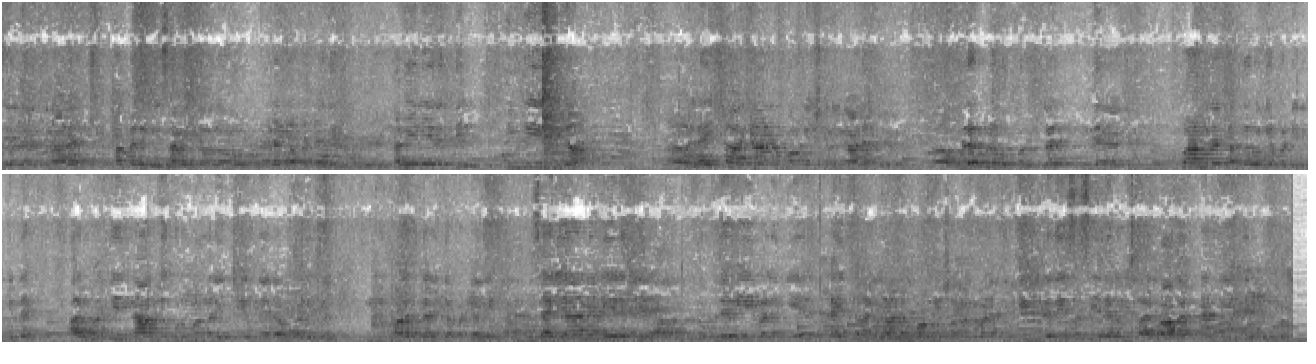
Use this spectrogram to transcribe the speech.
செயலகத்தினால மக்களுக்கு சமைத்த உணவு வழங்கப்பட்டது. அதே நேரத்தில் இன்றைய தினம் லைசா லைஃபா ஞான ஃபவுண்டேஷனினால அஹ், பொருட்கள் இந்த முகாமில் தங்க வைக்கப்பட்டிருக்கின்ற அறுபத்தி நான்கு குடும்பங்களைச் சேர்ந்த நபர்களுக்கு இன்று பணத்தளிக்கப்பட்டது சரியான நேரத்தில் உதவியை வழங்கிய லைசா ஞான ஃபவுண்டேஷன் நிறுவனத்திற்கு பிரதேச சேதகம் சார்பாக நன்றி தெரிவித்துள்ளோம்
